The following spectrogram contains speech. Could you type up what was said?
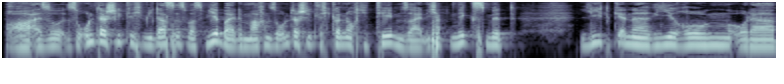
Boah, also so unterschiedlich wie das ist, was wir beide machen, so unterschiedlich können auch die Themen sein. Ich habe nichts mit Lead-Generierung oder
